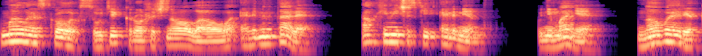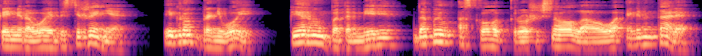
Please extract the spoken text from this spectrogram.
Малый осколок сути крошечного лавового элементаля. Алхимический элемент. Внимание! Новое редкое мировое достижение. Игрок броневой первым в этом мире добыл осколок крошечного лавового элементаля.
